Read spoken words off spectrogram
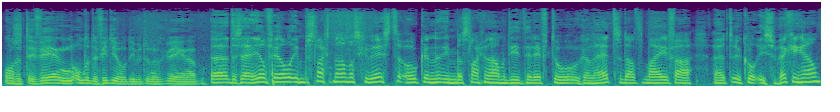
onze tv en onder de video die we toen nog gekregen hadden. Uh, er zijn heel veel inbeslagnames geweest. Ook een inbeslagname die er heeft toe geleid dat Maeva uit Ukkel is weggegaan.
